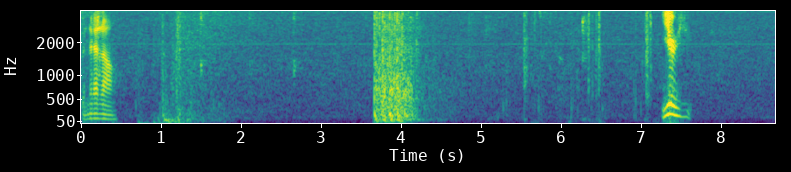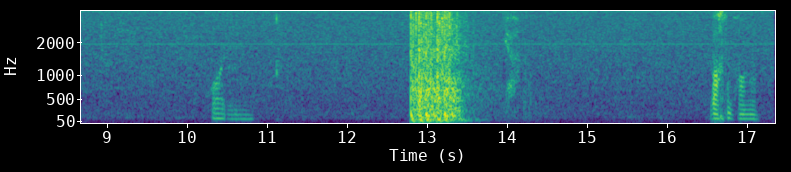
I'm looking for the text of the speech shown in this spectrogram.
Banana. Hier. Hoorde je? Ja. Wacht hem gewoon op.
